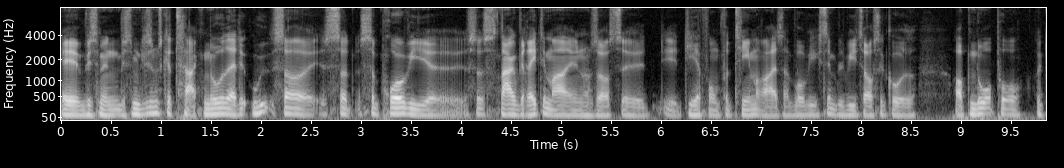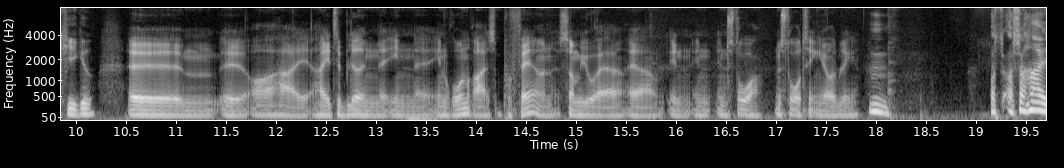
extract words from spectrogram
Øh, hvis, man, hvis man ligesom skal trække noget af det ud, så, så, så prøver vi, øh, så snakker vi rigtig meget ind hos os, øh, de her form for temarejser, hvor vi eksempelvis også er gået op nordpå og kigget, øh, øh, og har, har etableret en, en, en rundrejse på færøerne, som jo er, er en, en, en, stor, en stor ting i øjeblikket. Mm. Og, og så har I,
